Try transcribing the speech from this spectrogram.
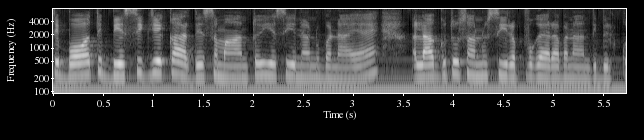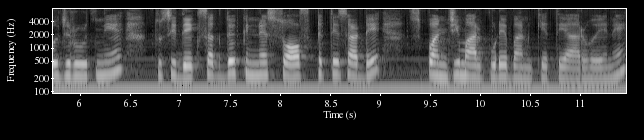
ਤੇ ਬਹੁਤ ਹੀ ਬੇਸਿਕ ਜੇ ਘਰ ਦੇ ਸਮਾਨ ਤੋਂ ਹੀ ਅਸੀਂ ਇਹਨਾਂ ਨੂੰ ਬਣਾਇਆ ਹੈ। ਅਲੱਗ ਤੋਂ ਸਾਨੂੰ ਸਿਰਪ ਵਗੈਰਾ ਬਣਾਉਣ ਦੀ ਬਿਲਕੁਲ ਜ਼ਰੂਰਤ ਨਹੀਂ ਹੈ। ਤੁਸੀਂ ਦੇਖ ਸਕਦੇ ਹੋ ਕਿੰਨੇ ਸੌਫਟ ਤੇ ਸਾਡੇ ਸਪੰਜੀ ਮਾਲਪੂੜੇ ਬਣ ਕੇ ਤਿਆਰ ਹੋਏ ਨੇ।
